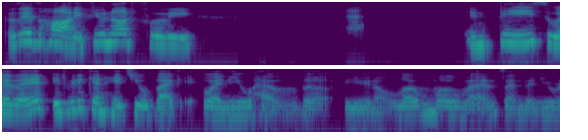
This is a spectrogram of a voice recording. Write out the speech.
Because it's hard if you're not fully in peace with it it really can hit you back when you have the you know low moments and then you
